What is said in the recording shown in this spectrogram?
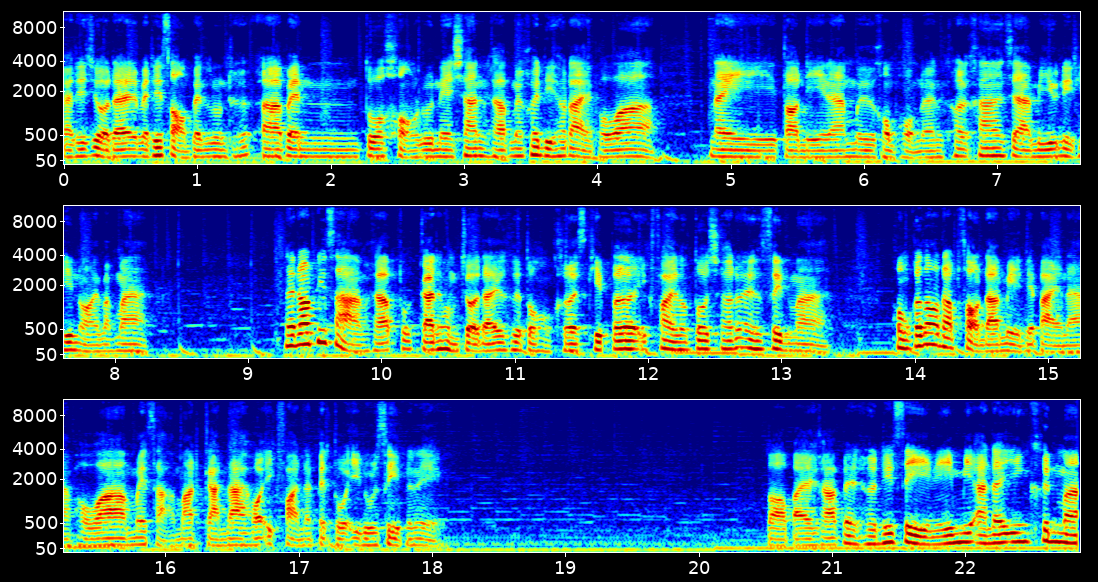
การที่โจทย์ได้ไปที่ 2 เป็นรุนอ่าเป็นตัวของ Runation ครับ ไม่ค่อยดีเท่าไหร่ เพราะว่าในตอนนี้นะมือของผมนั้นค่อนข้างจะมียูนิตที่น้อยมากๆ ในรอบที่ 3 ครับตัวการที่ผมโจทย์ได้ก็คือตัวของ Curse Keeper อีกฝ่ายลงตัว Shadow Assassin มา ผมก็ต้องรับ 2 ดาเมจได้ไปนะ เพราะว่าไม่สามารถการได้เพราะอีกฝ่ายนั้นเป็นตัว Elusive นั่นเอง ต่อไปครับในเทิร์นที่ 4 นี้มีอันได้ยิ่งขึ้นมา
